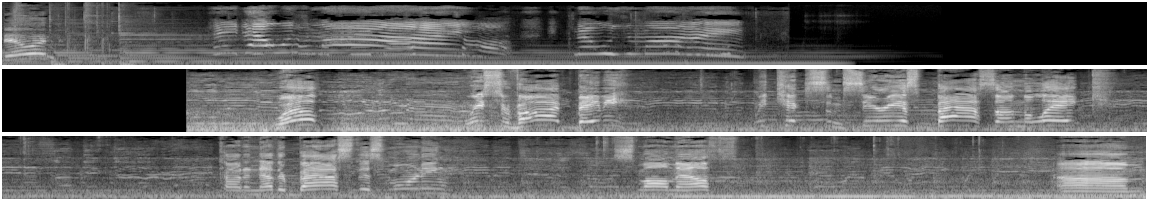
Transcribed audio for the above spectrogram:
Doing? Hey, that was mine. That was mine. Well, we survived, baby. We kicked some serious bass on the lake. Caught another bass this morning. Smallmouth. Um,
